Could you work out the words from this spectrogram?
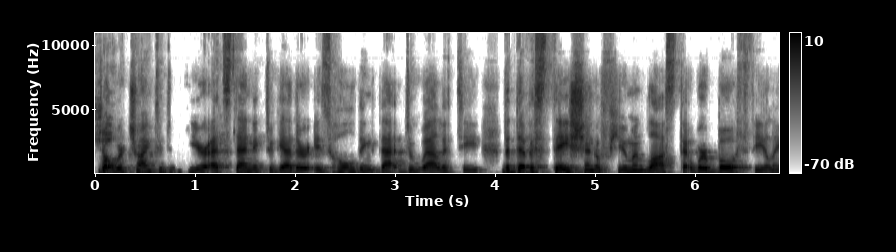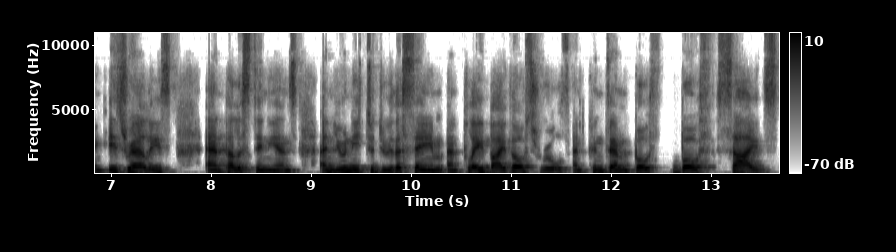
Sure. What we're trying to do here at Standing Together is holding that duality, the devastation of human loss that we're both feeling, Israelis and Palestinians. And you need to do the same and play by those rules and condemn both both sides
